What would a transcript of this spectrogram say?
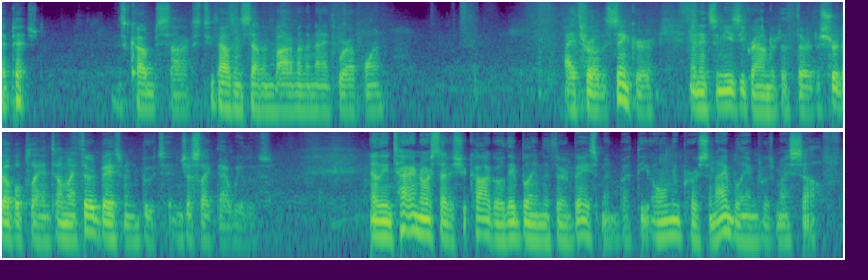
I pitched. This Cubs, Sox, 2007, bottom of the ninth, we're up one. I throw the sinker, and it's an easy grounder to third, a sure double play until my third baseman boots it, and just like that, we lose. Now, the entire north side of Chicago, they blame the third baseman, but the only person I blamed was myself.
